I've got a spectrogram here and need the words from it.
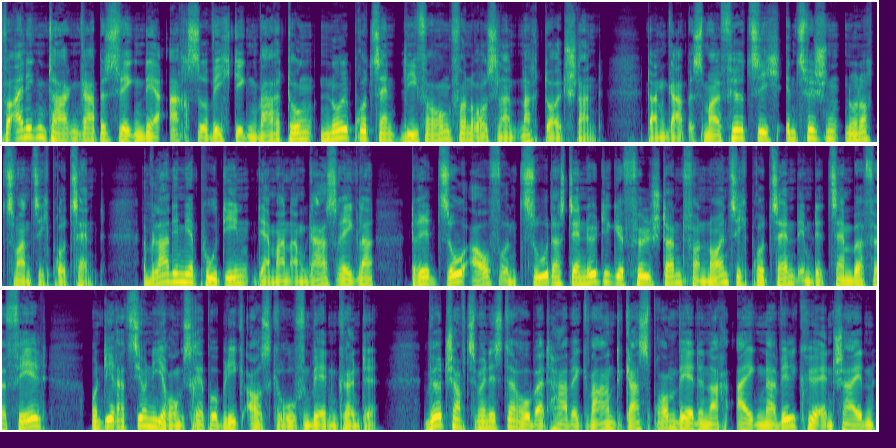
Vor einigen Tagen gab es wegen der ach so wichtigen Wartung 0% Lieferung von Russland nach Deutschland. Dann gab es mal 40, inzwischen nur noch 20%. Wladimir Putin, der Mann am Gasregler, dreht so auf und zu, dass der nötige Füllstand von 90 Prozent im Dezember verfehlt und die Rationierungsrepublik ausgerufen werden könnte. Wirtschaftsminister Robert Habeck warnt, Gazprom werde nach eigener Willkür entscheiden,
